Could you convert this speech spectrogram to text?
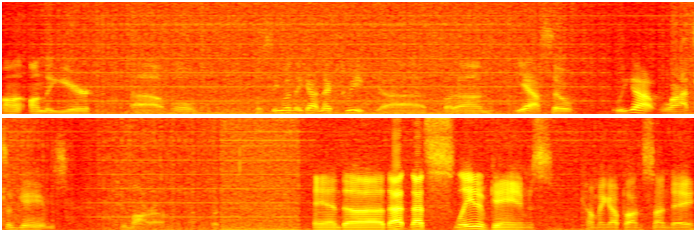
on, on the year. Uh, we'll we'll see what they got next week. Uh, but um, yeah, so we got lots of games tomorrow. And uh, that that slate of games coming up on Sunday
